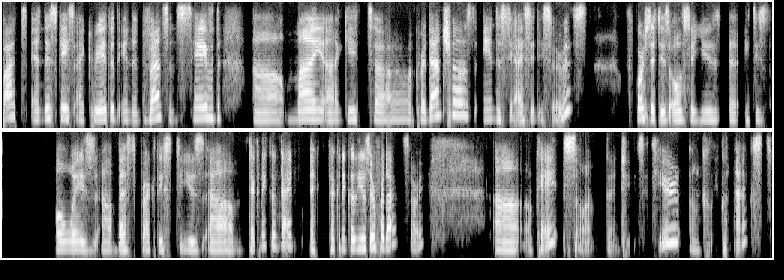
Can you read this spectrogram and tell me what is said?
but in this case, I created in advance and saved uh, my uh, Git uh, credentials in the CI/CD service. Of course, it is also used. Uh, it is always uh, best practice to use um, technical guide, a technical user for that. Sorry. Uh, okay, so I'm going to use it here. I'll click on next.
